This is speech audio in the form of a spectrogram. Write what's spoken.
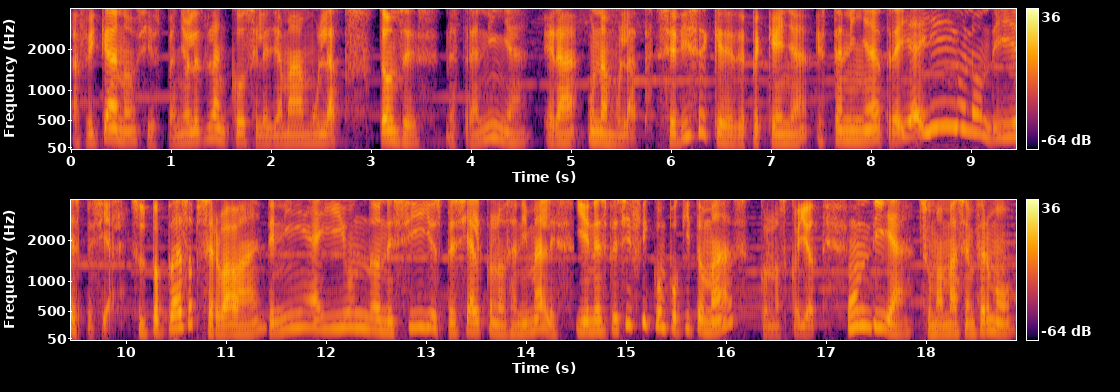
africanos y españoles blancos se les llamaba mulatos. Entonces, nuestra niña era una mulata. Se dice que desde pequeña esta niña traía ahí una ondilla especial. Sus papás observaban, tenía ahí un donecillo especial con los animales y en específico un poquito más con los coyotes. Un día su mamá se enfermó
